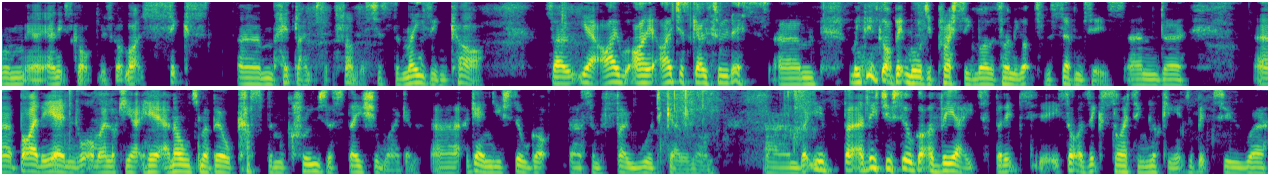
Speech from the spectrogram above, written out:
Um, and it's got it's got like six um, headlamps at the front. It's just an amazing car. So yeah, I, I I just go through this. Um, I mean, things got a bit more depressing by the time you got to the seventies, and uh, uh, by the end, what am I looking at here? An Oldsmobile custom cruiser station wagon. Uh, again, you've still got uh, some faux wood going on, um, but you but at least you've still got a V8. But it's it's not as exciting looking. It's a bit too uh,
